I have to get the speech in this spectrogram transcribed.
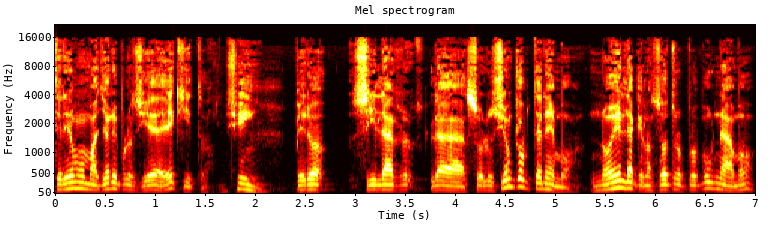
tenemos mayores posibilidades de éxito. Sí. Pero si la, la solución que obtenemos no es la que nosotros propugnamos,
